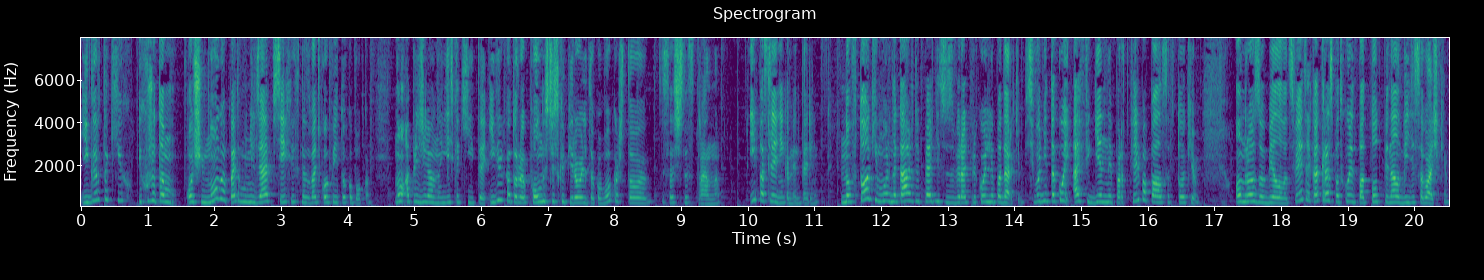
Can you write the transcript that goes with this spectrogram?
игр таких. Их уже там очень много, поэтому нельзя всех их назвать копией Тока-Бока. Но определенно есть какие-то игры, которые полностью скопировали Тока-Бока, что достаточно странно. И последний комментарий. Но в Токи можно каждую пятницу забирать прикольные подарки. Сегодня такой офигенный портфель попался в Токи. Он розово-белого цвета, как раз подходит под тот пенал в виде собачки.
